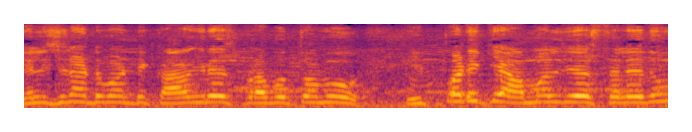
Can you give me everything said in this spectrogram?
గెలిచినటువంటి కాంగ్రెస్ ప్రభుత్వము ఇప్పటికీ అమలు చేస్తలేదు.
